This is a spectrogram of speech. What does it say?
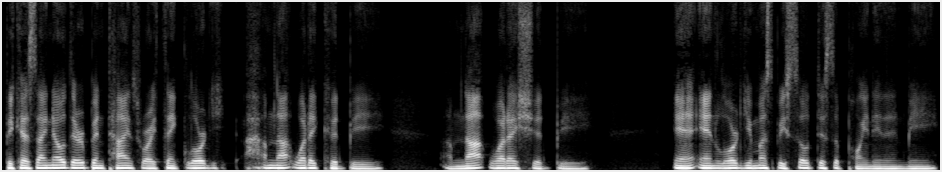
because I know there have been times where I think, Lord, I'm not what I could be. I'm not what I should be. And, and Lord, you must be so disappointed in me.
